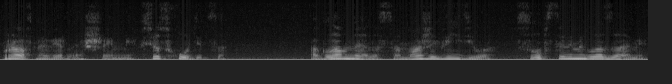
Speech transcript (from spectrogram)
Прав, наверное, Шемми, все сходится. А главное, она сама же видела, собственными глазами.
